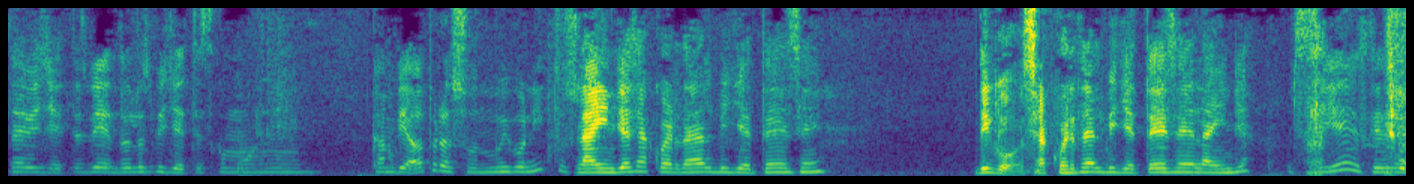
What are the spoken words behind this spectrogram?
De billetes, viendo los billetes como han cambiado, pero son muy bonitos. La India se acuerda del billete ese. Digo, ¿se acuerda del billete ese de la India? Sí, es que es de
